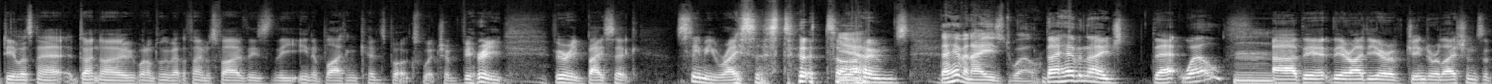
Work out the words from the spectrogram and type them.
dear listener, don't know what I'm talking about, the famous five, these are the Enid Blyton kids books, which are very, very basic, semi-racist at Yeah. times. They haven't aged well. They haven't aged that well. Hmm. Uh, their their idea of gender relations are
